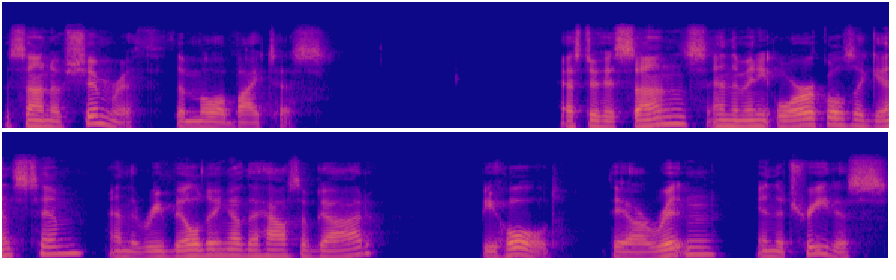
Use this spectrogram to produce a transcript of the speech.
the son of Shimrith, the Moabitess. As to his sons and the many oracles against him and the rebuilding of the house of God, behold, they are written in the treatise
